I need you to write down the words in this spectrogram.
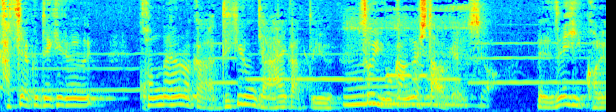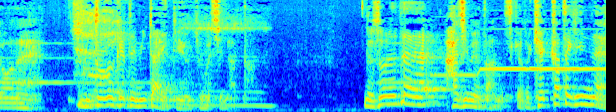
活躍できるこんな世の中ができるんじゃないかという、そういう予感がしたわけですよ、えー、ぜひこれをね見届けてみたいという気持ちになった、はいでそれで始めたんですけど結果的にね、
